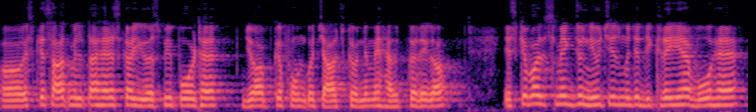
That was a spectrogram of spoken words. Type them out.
इसके साथ मिलता है, इसका यूएसबी पोर्ट है, जो आपके फ़ोन को चार्ज करने में हेल्प करेगा। इसके बाद इसमें एक जो न्यू चीज़ मुझे दिख रही है, वो है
